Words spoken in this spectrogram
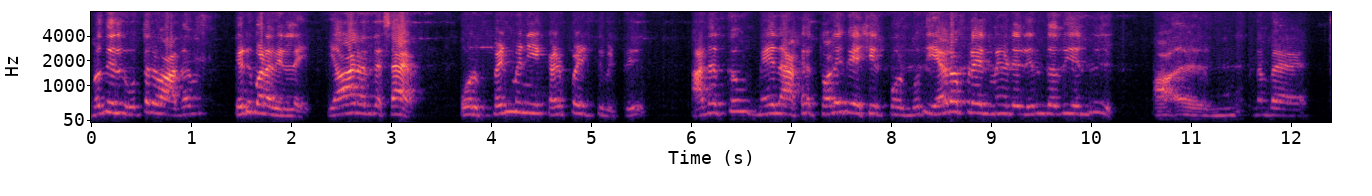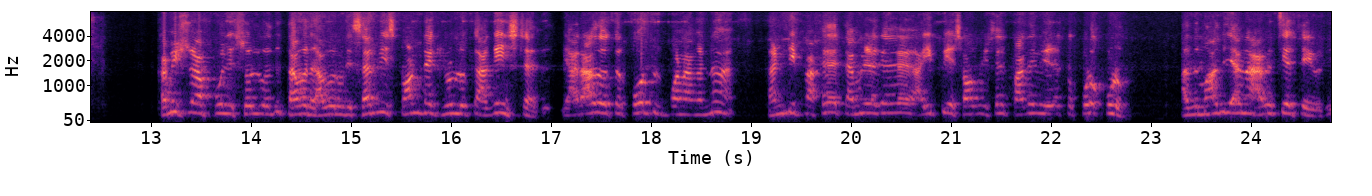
பதில் உத்தரவாதம் எடுபடவில்லை. யார் அந்த சார் ஒரு பெண்மணியை கற்பழித்து விட்டு அதற்கும் மேலாக தொலைபேசியில் போடும்போது ஏரோப்ளேன் மேடில் இருந்தது என்று நம்ம கமிஷனர் ஆஃப் போலீஸ் சொல்வது தவறு. அவருடைய சர்வீஸ் கான்டாக்ட் ரூலுக்கு அகைன்ஸ்ட் அது. யாராவது ஒருத்தர் கோர்ட்டுக்கு போனாங்கன்னா கண்டிப்பாக தமிழக ஐபிஎஸ் ஆபீசர் பதவி இழக்க கூட கூடும். அது மாதிரியான அரசியல் செய்வது.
